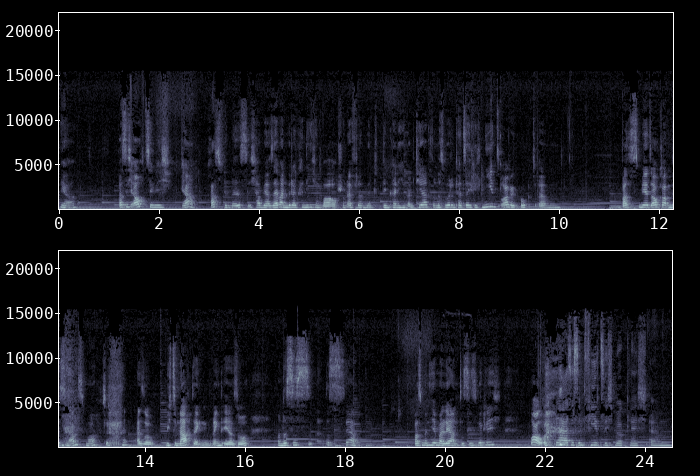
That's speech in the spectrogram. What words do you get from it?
Ja. Was ich auch ziemlich, ja, krass finde, ist, ich habe ja selber ein Widderkaninchen und war auch schon öfter mit dem Kaninchen beim Tierarzt und es wurde tatsächlich nie ins Ohr geguckt. Ähm, was mir jetzt auch gerade ein bisschen Angst macht. Also mich zum Nachdenken bringt eher so. Und das ist, das ist, ja, was man hier mal lernt. Das ist wirklich wow. Ja, also es empfiehlt sich wirklich, ähm,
